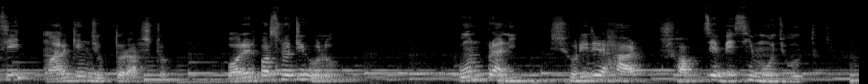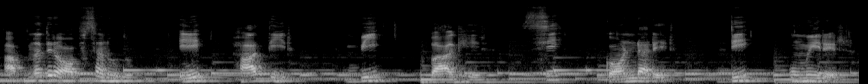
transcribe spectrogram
সি, মার্কিন যুক্তরাষ্ট্র। পরের প্রশ্নটি হলো, কোন প্রাণী শরীরের হাড় সবচেয়ে বেশি মজবুত? আপনাদের অপশান হলো, এ, হাতির, বি, বাঘের, সি, গন্ডারের, ডি, কুমিরের।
